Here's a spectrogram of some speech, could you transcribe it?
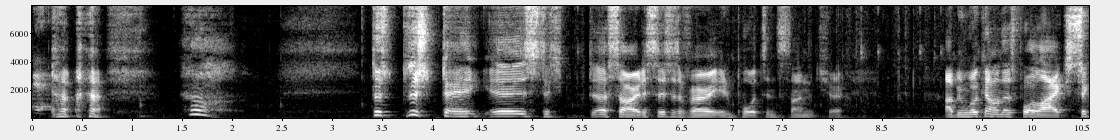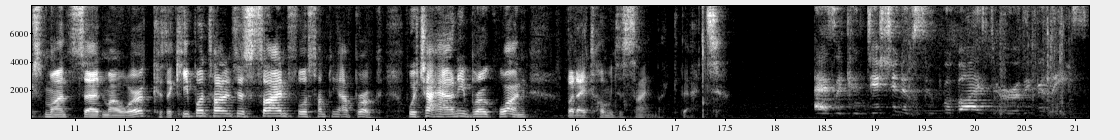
name. This this day is this. Uh, sorry, this this is a very important signature. I've been working on this for like six months at my work because I keep on telling to sign for something I broke, which I only broke one, but I told me to sign like that. As a condition of supervised early release,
